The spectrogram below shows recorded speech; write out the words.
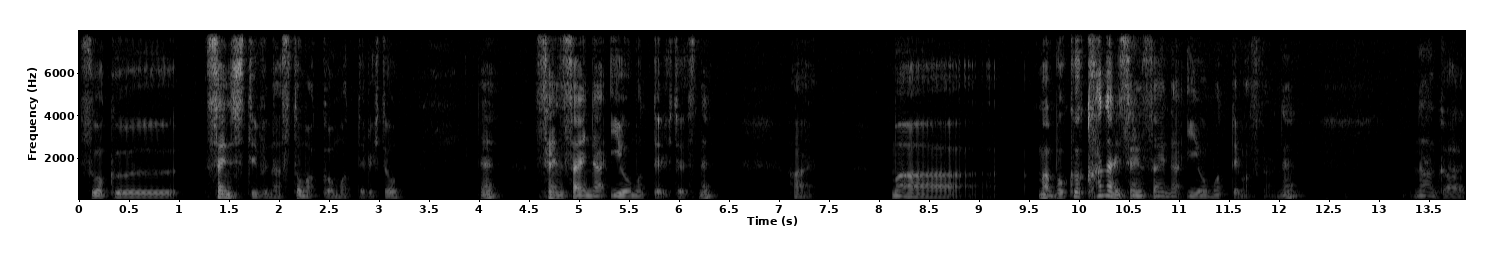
すごくセンシティブなストマックを持ってる人。ね。繊細な胃を持ってる人ですね。はい。まあまあ僕はかなり繊細な胃を持ってますからね。なんか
